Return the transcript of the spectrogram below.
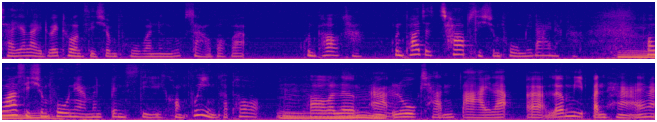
ใช้อะไรด้วยโทนสีชมพูวันหนึ่งลูกสาวบอกว่า คุณพ่อคะคุณพ่อจะชอบสีชมพูไม่ได้นะคะเพราะว่าสีชมพูเนี่ยมันเป็นสีของผู้หญิงค่ะพ่ออมพ่อก็เริ่มอะลูกฉันตายแล้วเอ่อเริ่มมีปัญหาใช่ไหม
